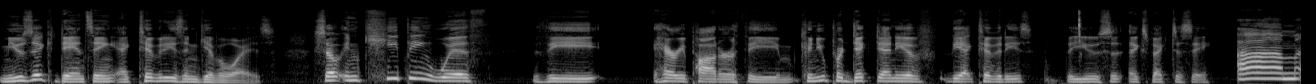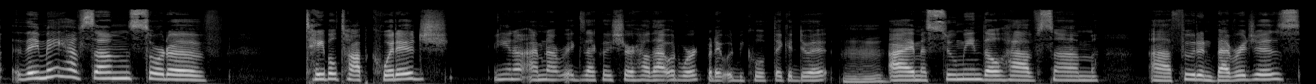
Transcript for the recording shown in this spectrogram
music, dancing, activities, and giveaways. So, in keeping with the Harry Potter theme, can you predict any of the activities that you s- expect to see? Um, they may have some sort of tabletop Quidditch. You know, I'm not exactly sure how that would work, but it would be cool if they could do it. Mm-hmm. I'm assuming they'll have some uh, food and beverages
